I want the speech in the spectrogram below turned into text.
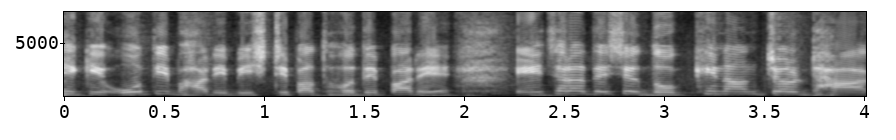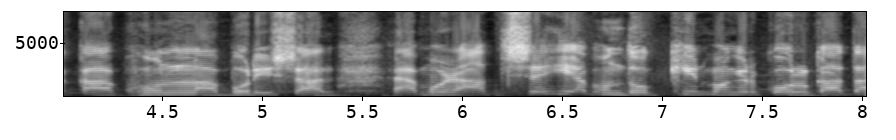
থেকে অতি ভারী বৃষ্টিপাত হতে পারে? এছাড়া দেশের দক্ষিণাঞ্চল, ঢাকা, খুলনা, বরিশাল এবং রাজশাহী এবং দক্ষিণবঙ্গের কলকাতা,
